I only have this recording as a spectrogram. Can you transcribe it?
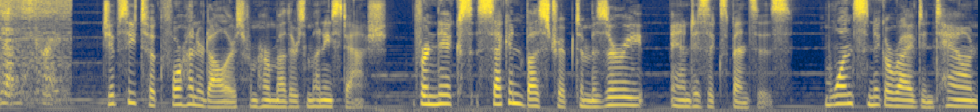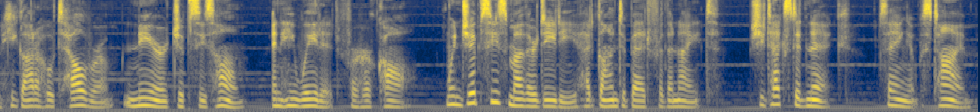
That is correct. Gypsy took $400 from her mother's money stash for Nick's second bus trip to Missouri and his expenses. Once Nick arrived in town, he got a hotel room near Gypsy's home and he waited for her call. When Gypsy's mother, Dee Dee, had gone to bed for the night, she texted Nick, saying it was time.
